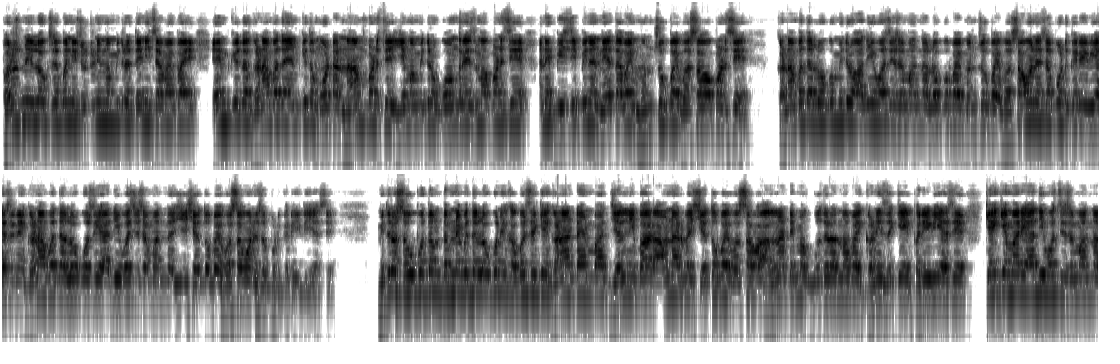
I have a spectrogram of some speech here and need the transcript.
ભરૂચની લોકસભાની ચૂંટણીમાં મિત્રો તેની સામે ભાઈ એમ કીધો ઘણા બધા એમ કીધો મોટા નામ પણ છે. જેમાં મિત્રો કોંગ્રેસમાં પણ છે અને બીજેપીના નેતા ભાઈ મનસુખભાઈ વસાવા પણ છે. ઘણા બધા લોકો મિત્રો આદિવાસી સમાજના લોકો ભાઈ મનસુખભાઈ વસાવાને સપોર્ટ કરી રહ્યા છે અને ઘણા બધા લોકો છે આદિવાસી સમાજના જે છે તો ભાઈ વસાવાને સપોર્ટ કરી રહ્યા છે. મિત્રો, સૌપ્રથમ તમને બધા લોકોને ખબર છે કે ઘણા ટાઈમ બાદ જેલની બહાર આવનાર ભાઈ શેતોભાઈ વસાવા હાલના ટાઈમમાં ગુજરાતમાં ભાઈ ઘણી જગ્યાએ ફરી રહ્યા છે. ક્યાં ક્યાં મારી આદિવાસી સમાજના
